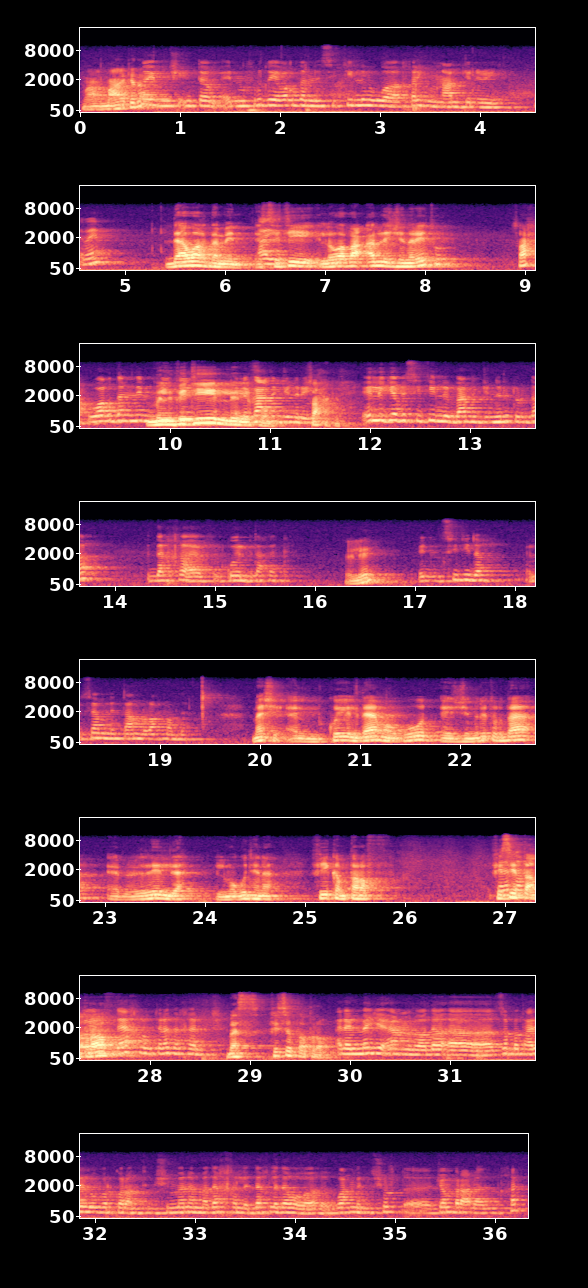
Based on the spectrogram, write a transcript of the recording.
مع- معايا كده؟ طيب مش أنت المفروض هي واخدة من ال CT اللي هو خارج من على ال generator تمام؟ ده واخدة من ال C أيوة. T اللي هو بقى قبل ال generator صح؟ واخدة من من ال VT اللي, اللي بعد. ال generator صح كده. إيه اللي جاب ال CT اللي بعد ال generator ده؟ دخل في ال coil بتاعتك. ليه؟ ال CT ده السهم اللي انت عامله الاحمر ده. ماشي ال coil ده موجود ال generator ده ال relay ده اللي موجود هنا فيه كام طرف؟ في ست أطراف داخل وثلاثه خارج. بس في ست أطراف. أنا لما أجي أعمل أظبط عليه ال over current مش اما أنا لما أدخل الدخل ده وأعمل short jumper على الخارج؟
